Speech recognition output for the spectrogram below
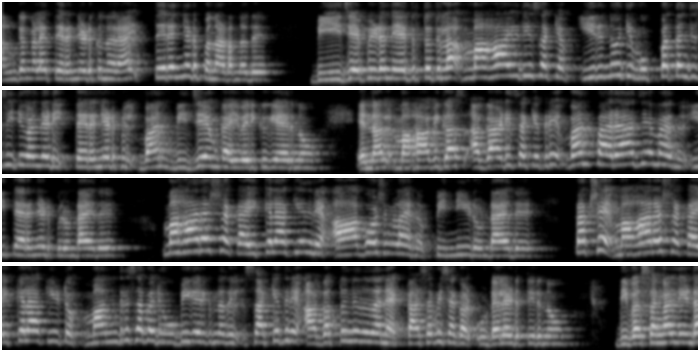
അംഗങ്ങളെ തിരഞ്ഞെടുക്കുന്നതിനായി തിരഞ്ഞെടുപ്പ് നടന്നത്. ബി ജെ പിയുടെ നേതൃത്വത്തിലുള്ള മഹായുതി സഖ്യം ഇരുന്നൂറ്റി മുപ്പത്തഞ്ച് സീറ്റുകൾ നേടി തെരഞ്ഞെടുപ്പിൽ വൻ വിജയം കൈവരിക്കുകയായിരുന്നു. എന്നാൽ മഹാവികാസ് അഗാഡി സഖ്യത്തിന് വൻ പരാജയമായിരുന്നു ഈ തെരഞ്ഞെടുപ്പിലുണ്ടായത്. മഹാരാഷ്ട്ര കൈക്കലാക്കിയതിന്റെ ആഘോഷങ്ങളായിരുന്നു പിന്നീട് ഉണ്ടായത് പക്ഷേ മഹാരാഷ്ട്ര കൈക്കലാക്കിയിട്ടും മന്ത്രിസഭ രൂപീകരിക്കുന്നതിൽ സഖ്യത്തിന് അകത്തുനിന്ന് തന്നെ കശപിശകൾ ഉടലെടുത്തിരുന്നു. ദിവസങ്ങൾ നീണ്ട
